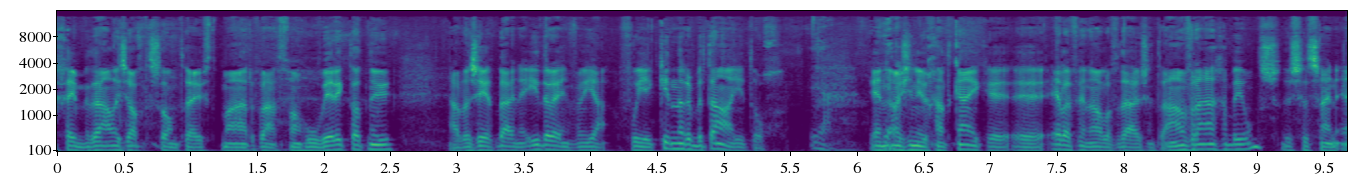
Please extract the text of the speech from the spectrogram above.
geen betalingsachterstand heeft... maar vraagt van hoe werkt dat nu? Nou, dan zegt bijna iedereen van ja, voor je kinderen betaal je toch. Ja. En als je nu gaat kijken, uh, 11.500 aanvragen bij ons. Dus dat zijn 11.500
